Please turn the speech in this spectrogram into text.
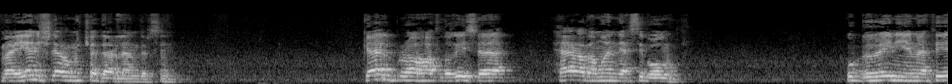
Müəyyən işlər onu kədərləndirsin. Qəlb rahatlığı isə hər adama nəsib olmur. Bu böyük niməti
